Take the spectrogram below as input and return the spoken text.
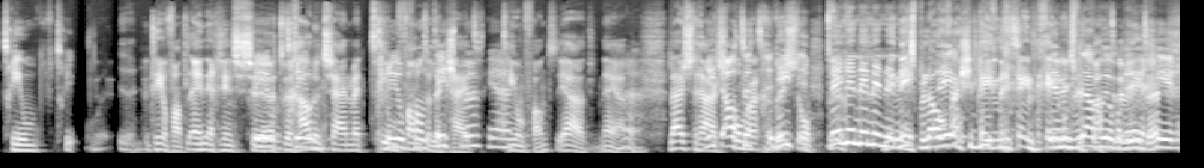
triomf... tri- eh, Triomfant, enigszins Trio- terughoudend zijn met triomfantelijkheid. ja. Triomfant, ja, nou ja. Ja. Luisteraars, Niet kom er altijd- gerust niet- op Nee, terug. nee, nee, nee. nee, Niks beloven? Nee, alsjeblieft Geen- geen- geen nee, we daar op reageren.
